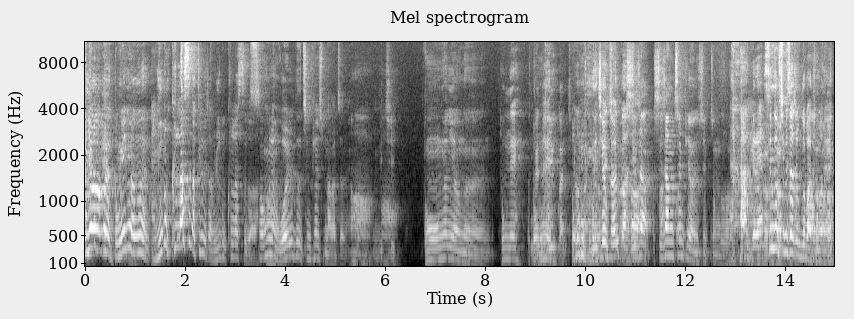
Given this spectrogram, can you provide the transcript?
그 형은 동현이 형은 유도 클래스가 틀리잖아. 유도 클래스가. 성훈이 형 월드 챔피언십 나갔잖아요. 어. 그치. 동현이 형은 동네. 그러니까 체육관. 동네 체육관 체육관. 시장 시장 챔피언십 정도. 아 그래? 승급 심사 정도 받은 거네.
